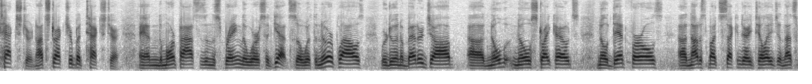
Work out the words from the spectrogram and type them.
texture, not structure, but texture. And the more passes in the spring, the worse it gets. So with the newer plows, we're doing a better job uh, no, no strikeouts, no dead furrows, uh, not as much secondary tillage, and that's,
